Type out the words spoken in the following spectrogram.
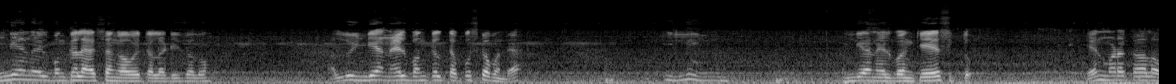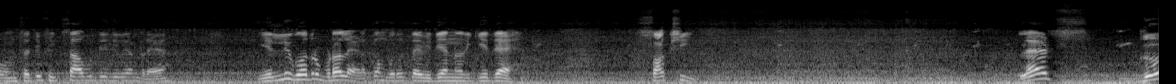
ಇಂಡಿಯನ್ ಆಯಿಲ್ ಬಂಕಲ್ಲೇ ಹಾಕ್ಸಂಗೆ ಆಗೋಯ್ತಲ್ಲ ಡೀಸಲು ಅಲ್ಲೂ ಇಂಡಿಯನ್ ಆಯಿಲ್ ಬಂಕಲ್ಲಿ ತಪ್ಪಿಸ್ಕೊ ಬಂದೆ. ಇಲ್ಲಿ ಇಂಡಿಯನ್ ಆಯಿಲ್ ಬಂಕೇ ಸಿಕ್ತು. ಏನು ಮಾಡೋಕ್ಕಾಗಲ್ಲ ಒಂದು ಸತಿ ಫಿಕ್ಸ್ ಆಗ್ಬಿಟ್ಟಿದ್ದೀವಿ ಅಂದರೆ ಎಲ್ಲಿಗೆ ಹೋದ್ರೂ ಬಿಡೋಲ್ಲ ಎಳ್ಕೊಂಬರುತ್ತೆ ಅನ್ನೋದಕ್ಕಿದೆ ಸಾಕ್ಷಿ. Let's go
